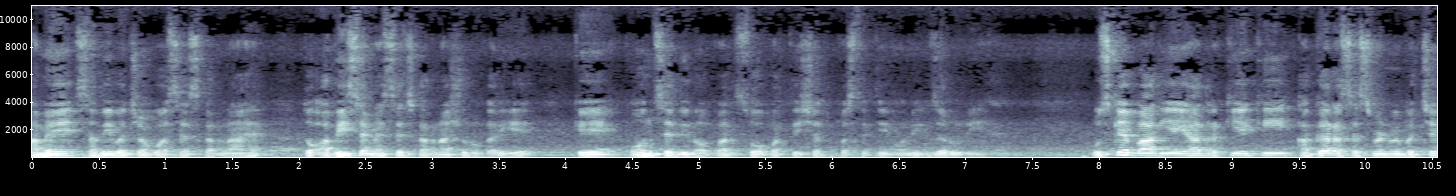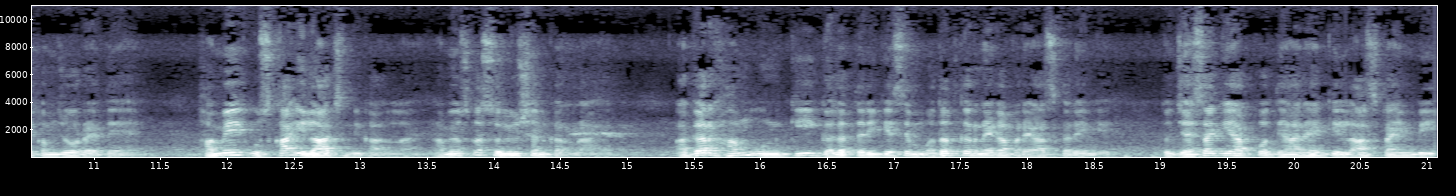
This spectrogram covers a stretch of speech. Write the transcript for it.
हमें सभी बच्चों को असेस करना है। तो अभी से मैसेज करना शुरू करिए कि कौन से दिनों पर 100 प्रतिशत उपस्थिति होनी ज़रूरी है। उसके बाद ये याद रखिए कि अगर असेसमेंट में बच्चे कमज़ोर रहते हैं, हमें उसका इलाज निकालना है, हमें उसका सोल्यूशन करना है। अगर हम उनकी गलत तरीके से मदद करने का प्रयास करेंगे तो जैसा कि आपको ध्यान है कि लास्ट टाइम भी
